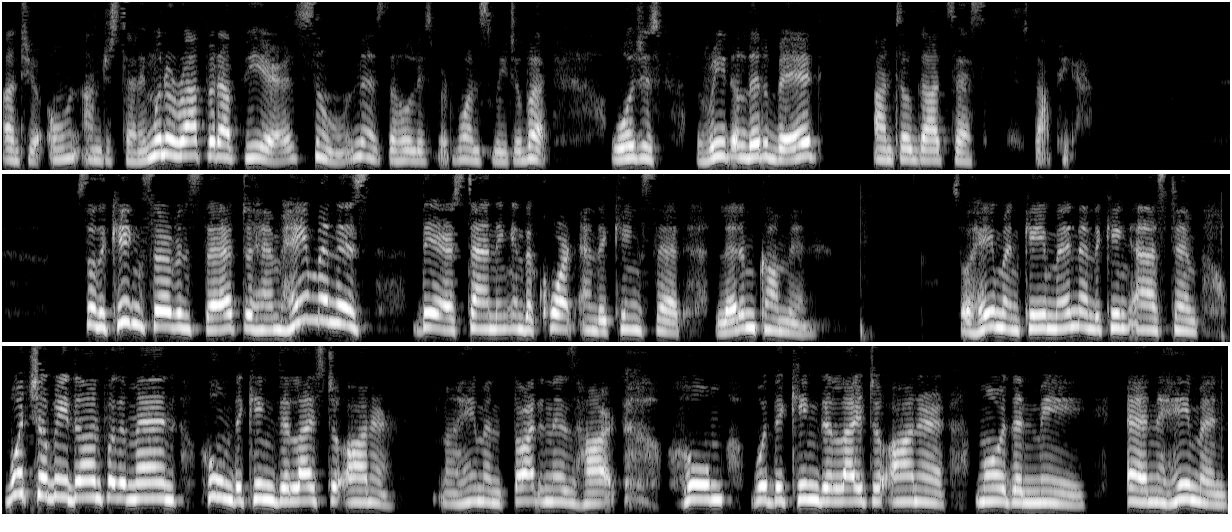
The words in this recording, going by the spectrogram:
unto your own understanding. I'm going to wrap it up here soon as the Holy Spirit wants me to, but we'll just read a little bit until God says, stop here. So the king's servant said to him, Haman is there standing in the court and the king said, let him come in. So Haman came in and the king asked him, what shall be done for the man whom the king delights to honor? Now Haman thought in his heart, whom would the king delight to honor more than me? And Haman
